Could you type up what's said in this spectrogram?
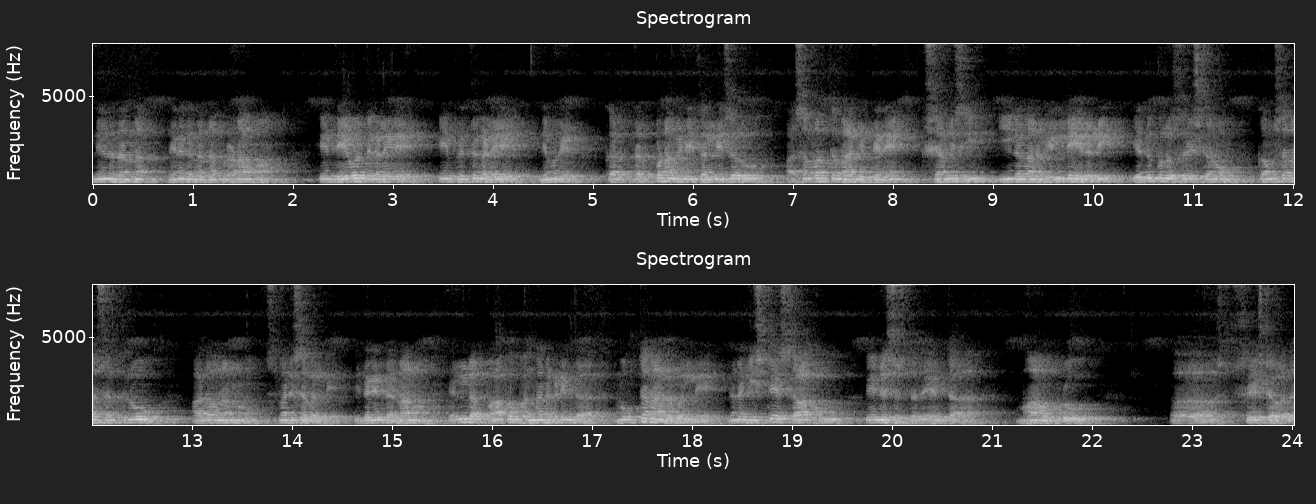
ನೀನು ನನ್ನ, ನಿನಗೆ ನನ್ನ ಪ್ರಣಾಮ. ಈ ದೇವತೆಗಳೇ ಈ ಪಿತೃಗಳೇ, ನಿಮಗೆ ಕರ್ ತರ್ಪಣ ವಿಧಿ ಸಲ್ಲಿಸಲು ಅಸಮರ್ಥನಾಗಿದ್ದೇನೆ. ಕ್ಷಮಿಸಿ, ಈಗ ನಾನು ಎಲ್ಲೇ ಇರಲಿ. ಎದುಕಲು ಶ್ರೇಷ್ಠನು ಕಂಸನ ಶತ್ರು ಆದವನನ್ನು ಸ್ಮರಿಸಬಲ್ಲೆ. ಇದರಿಂದ ನಾನು ಎಲ್ಲ ಪಾಪ ಬಂಧನಗಳಿಂದ ಮುಕ್ತನಾಗಬಲ್ಲೆ. ನನಗಿಷ್ಟೇ ಸಾಕು ಎನ್ನಿಸುತ್ತದೆ ಅಂತ ಮಹಾ ಒಬ್ಬರು ಶ್ರೇಷ್ಠವಾದ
